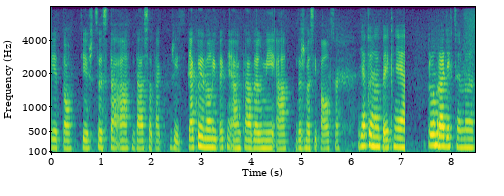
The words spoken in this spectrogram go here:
je to tiež cesta a dá sa tak žiť. Ďakujem veľmi pekne, Anka, veľmi a držme si palce. Ďakujem pekne. V prvom rade chcem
